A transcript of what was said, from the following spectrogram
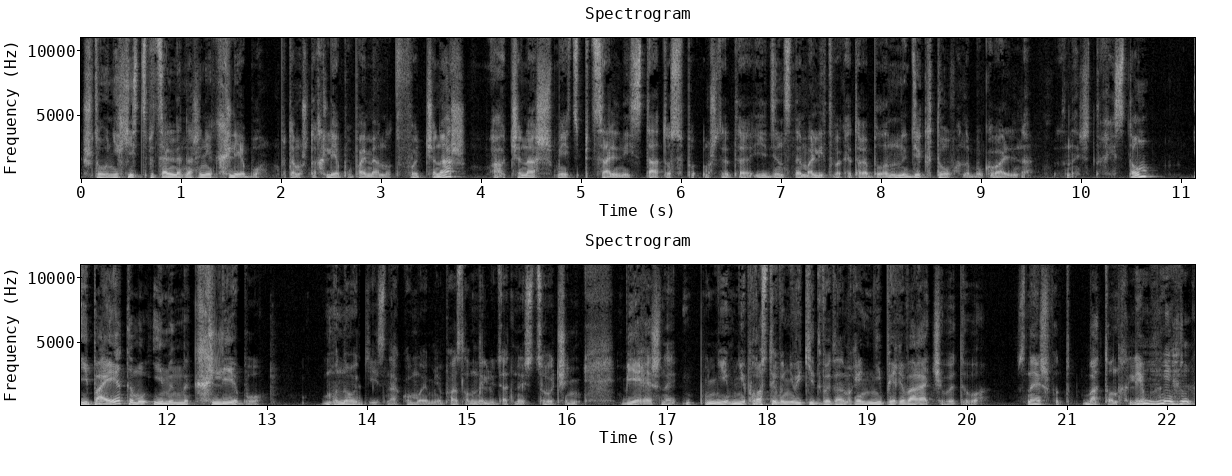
что у них есть специальное отношение к хлебу, потому что хлеб упомянут в «Отче наш», а «Отче наш» имеет специальный статус, потому что это единственная молитва, которая была надиктована буквально, значит, Христом. И поэтому именно к хлебу многие знакомые мне православные люди относятся очень бережно. Не, не просто его не выкидывают, а, например, не переворачивают его. Знаешь, вот батон хлеба. Нет.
